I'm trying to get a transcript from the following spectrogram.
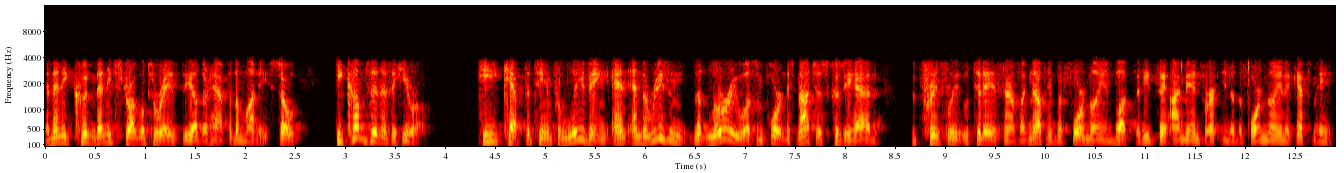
and then he couldn't. Then he struggled to raise the other half of the money. So he comes in as a hero he kept the team from leaving. And and the reason that Lurie was important is not just because he had the princely today it sounds like nothing, but four million bucks that he'd say I'm in for you know the four million that gets me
